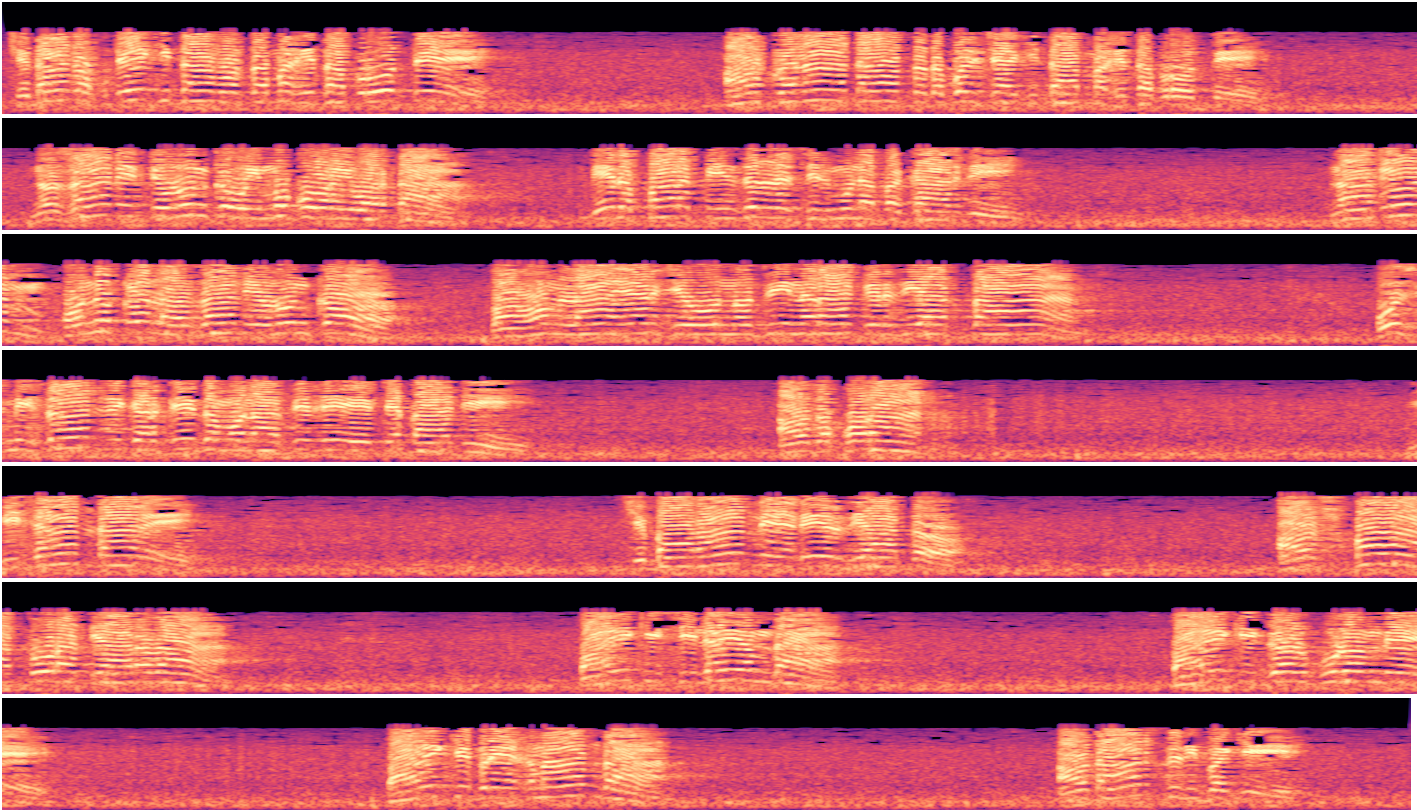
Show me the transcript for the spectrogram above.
چې دا د خدای کتاب ورته مخې ته پروت دی او کنه دا ورته د بل چا کتاب مخې ته پروت دی نو ځان یې تړون کوي موږ ګوري ورته دې لپاره پنځل سلمونه پکار دي ناغم اونکه لزان یړون کو فهم لا يرجعون دوی نرا ګرځي اتا اوس مثال ذکر کوي د منافق اعتقادي او د قران مثال دا دی چې باران دی ډیر زیات او شپه تور تیار ده پای کی سیلای هم ده پای کی ګړ ګړم ده پای کی برېښنا ده او دا هر څه دی پکې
